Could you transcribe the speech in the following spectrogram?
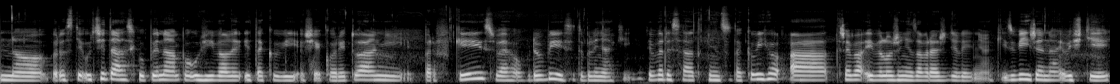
no, prostě určitá skupina používali i takový až jako rituální prvky svého období, jestli to byly nějaký 90, něco takového a třeba i vyloženě zavraždili nějaký zvíře na jevišti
